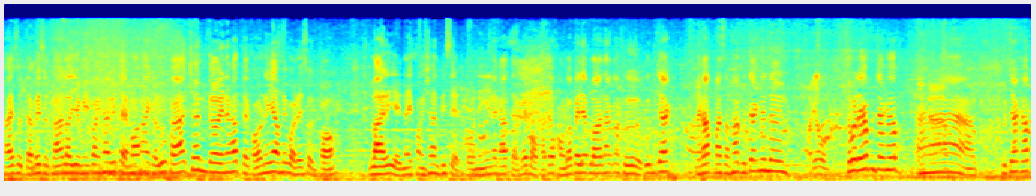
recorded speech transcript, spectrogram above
ท้ายสุดแต่ไม่สุดท้ายเรายังมีฟังก์ชันพิเศษมอบให้กับลูกค้าเช่นเคยนะครับแต่ขออนุญาตไม่บอกในส่วนของรายละเอียดในฟังก์ชันพิเศษตัวนี้นะครับแต่ได้บอกกับเจ้าของรถไปเรียบร้อยนะก็คือคุณแจ็คนะครับมาสัมภาษณ์คุณแจ็คนิดนึงสวัสดีครับผมสวัสดีครับคุณแจ็คครับอ่าคุณแจ็คครับ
